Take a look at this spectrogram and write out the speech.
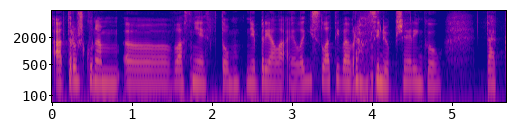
a trošku nám uh, vlastne v tom neprijala aj legislatíva v rámci job sharingov, tak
